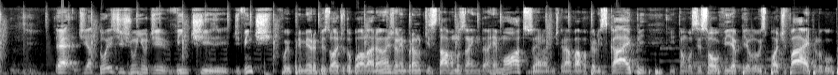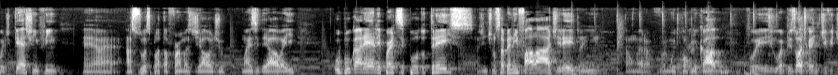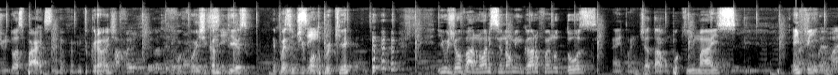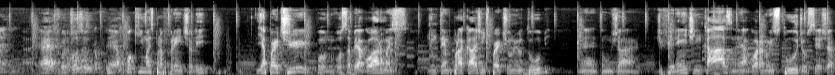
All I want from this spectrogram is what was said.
É, dia 2 de junho de 20, de 20 foi o primeiro episódio do Bola Laranja. Lembrando que estávamos ainda remotos, era, a gente gravava pelo Skype, então você só ouvia pelo Spotify, pelo Google Podcast, enfim, é, as suas plataformas de áudio mais ideal aí. O Bulgarelli participou do 3, a gente não sabia nem falar direito ainda, então era, foi muito complicado. Foi o episódio que a gente dividiu em duas partes, né? Foi muito grande. Foi, foi gigantesco. Depois a gente Sim. conta o porquê. e o Giovanoni, se não me engano, foi no 12. né? Então a gente já tava um pouquinho mais. Enfim. mais? É, ficou 12, é, um pouquinho mais pra frente ali. E a partir, pô, não vou saber agora, mas de um tempo pra cá a gente partiu no YouTube, né? Então já diferente em casa, né? Agora no estúdio, ou seja,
